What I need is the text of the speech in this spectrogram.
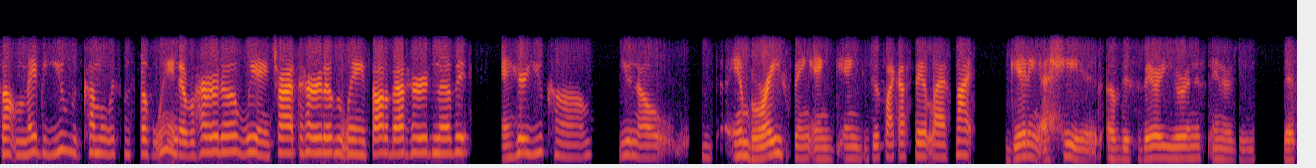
Something maybe you would come up with some stuff we ain't never heard of. We ain't tried to heard of it. We ain't thought about hearing of it. And here you come, you know, embracing and and just like I said last night, getting ahead of this very Uranus energy that's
